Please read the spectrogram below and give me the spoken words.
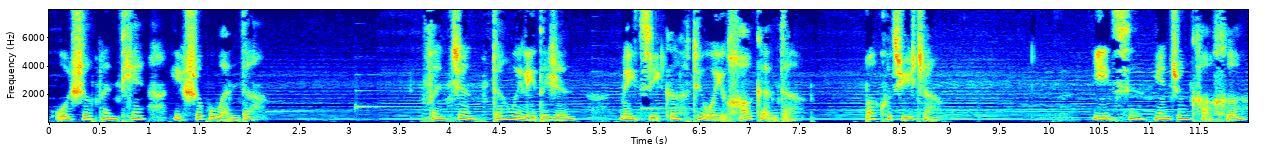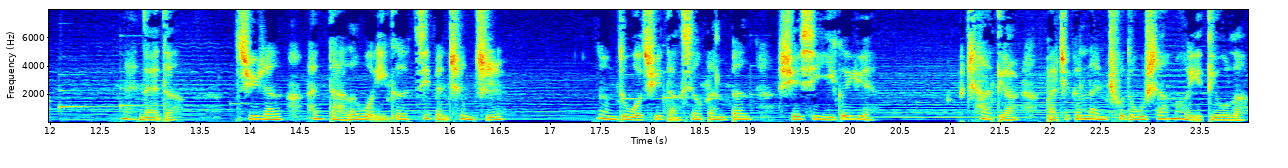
我说半天也说不完的。反正单位里的人没几个对我有好感的，包括局长。一次年终考核，奶奶的，居然还打了我一个基本称职。弄得我去党校办班学习一个月，差点把这个烂处的乌纱帽也丢了，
